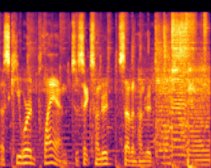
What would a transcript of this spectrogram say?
That's keyword plan to 600 700.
